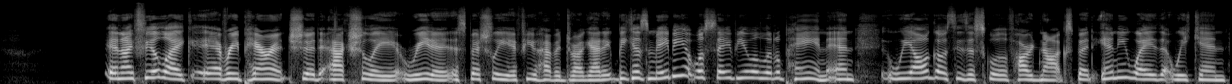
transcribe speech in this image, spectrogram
And I feel like every parent should actually read it, especially if you have a drug addict, because maybe it will save you a little pain. And we all go through the school of hard knocks, but any way that we can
